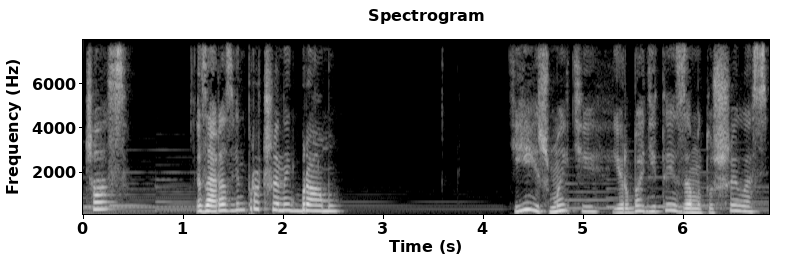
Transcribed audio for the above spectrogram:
Час. Зараз він прочинить браму. Тієї ж миті юрба дітей заметушилась.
